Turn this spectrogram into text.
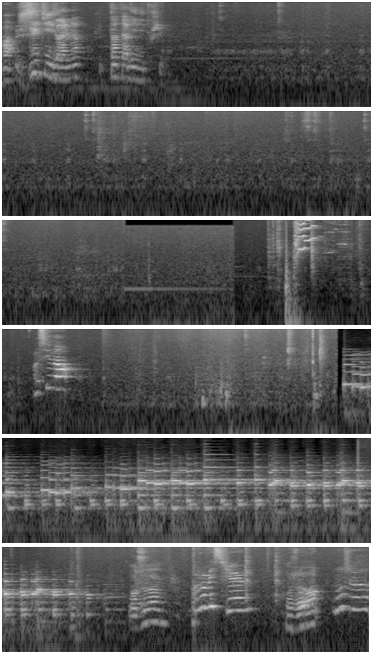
Enfin, j'utiliserai le mien, je t'interdis d'y toucher. Au suivant Bonjour. Bonjour messieurs Bonjour. Bonjour,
